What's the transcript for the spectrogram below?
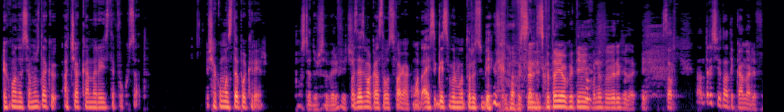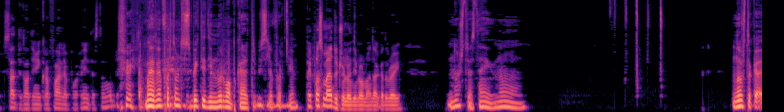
Eu cum am dat seama nu știu dacă acea cameră este focusată. Și acum îmi stă pe creier. Poți să te duci să verifici. O să dai seama că asta o să fac acum, dar hai să găsim următorul subiect. Ok. Să-l discutăm eu cu tine până tu verifici dacă e fixat. Dar trebuie să fie toate camerele fixate, toate microfoanele pornite. Stăm obișnuit. Mai avem foarte multe subiecte din urmă pe care ar trebui să le vorbim. Păi poți să mai aduci unul din urmă dacă vrei. Nu știu, stai, nu... Nu știu, că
